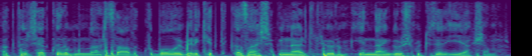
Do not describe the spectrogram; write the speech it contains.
Aktaracaklarım bunlar. Sağlıklı, bol ve bereketli kazançlı günler diliyorum. Yeniden görüşmek üzere. İyi akşamlar.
